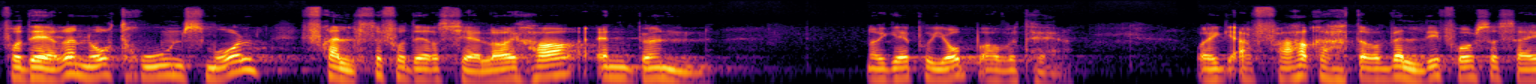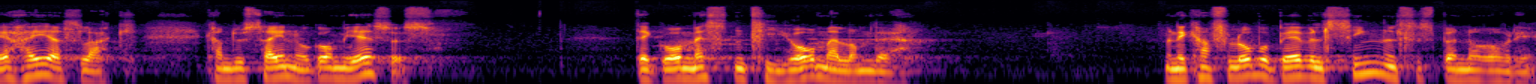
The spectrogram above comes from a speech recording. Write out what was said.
For dere når troens mål, frelse for deres sjeler. Jeg har en bønn når jeg er på jobb av og til. Og jeg erfarer at det er veldig få som sier 'Hei, Aslak, kan du si noe om Jesus?' Det går nesten tiår mellom det. Men jeg kan få lov å be velsignelsesbønner over dem.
